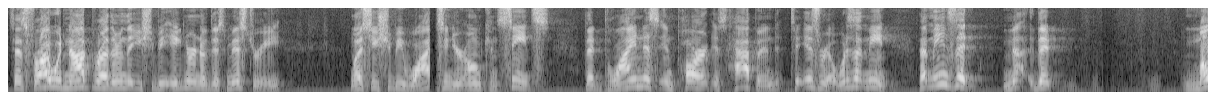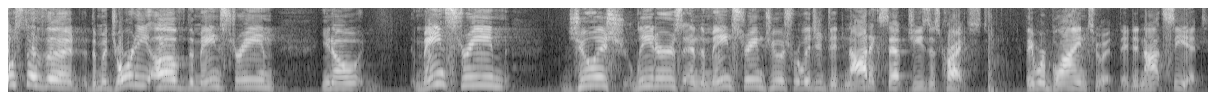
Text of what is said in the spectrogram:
says, For I would not, brethren, that you should be ignorant of this mystery, lest you should be wise in your own conceits, that blindness in part has happened to Israel. What does that mean? That means that, that most of the, the majority of the mainstream, you know, mainstream Jewish leaders and the mainstream Jewish religion did not accept Jesus Christ. They were blind to it, they did not see it.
